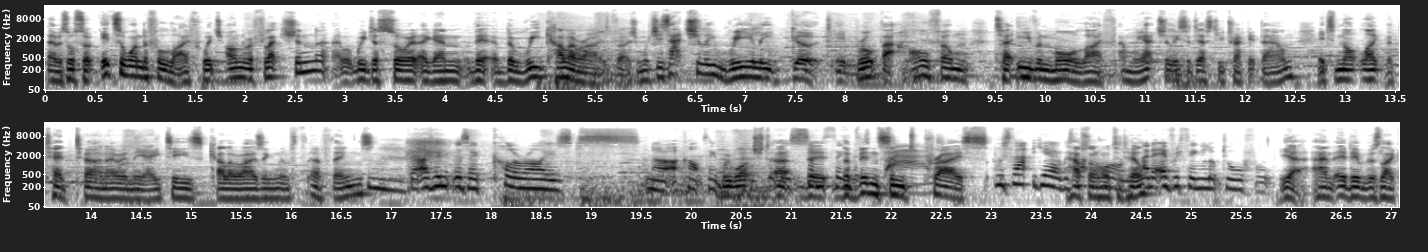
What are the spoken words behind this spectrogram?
There was also It's a Wonderful Life, which on reflection, uh, we just saw it again, the, the recolorized version, which is actually really good. It brought that whole film to even more life, and we actually suggest you track it down. It's not like the Ted Turner in the 80s colorizing of, of things. Mm, I think there's a colorized. No, I can't think. We watched uh, the, the Vincent bad. Price. Was that yeah? Was House that on Haunted one? Hill, and everything looked awful. Yeah, and it, it was like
